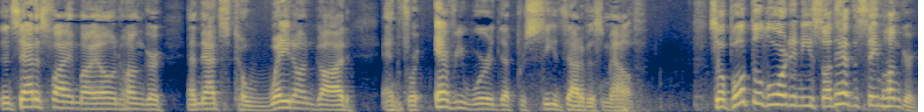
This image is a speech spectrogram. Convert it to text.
than satisfying my own hunger, and that's to wait on God and for every word that proceeds out of his mouth. So both the Lord and Esau, they have the same hunger,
